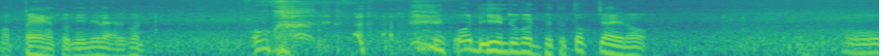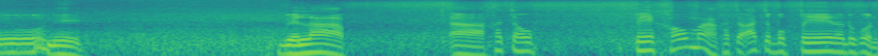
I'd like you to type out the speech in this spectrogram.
มาแป้งตัวนี้นี่แหละทุกคน โอ้โอ้ดีนทุกคนเป็นตัวตกใจเนาะโอ้นี่ เวลา อ่าเขาเจ้าเปเขามาเขาเจ้าอาจจะบ่เปนะทุกคน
